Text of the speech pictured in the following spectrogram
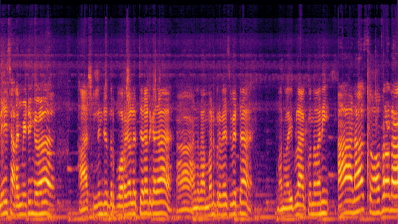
నీ సడన్ మీటింగ్. హాస్టల్ నుంచి ఇద్దరు పోరగాళ్ళు వచ్చారట కదా. వాళ్ళు రమ్మని ప్రవేశపెట్టా. మన వైపు లాక్కుందామని. ఆనా సూపరానా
